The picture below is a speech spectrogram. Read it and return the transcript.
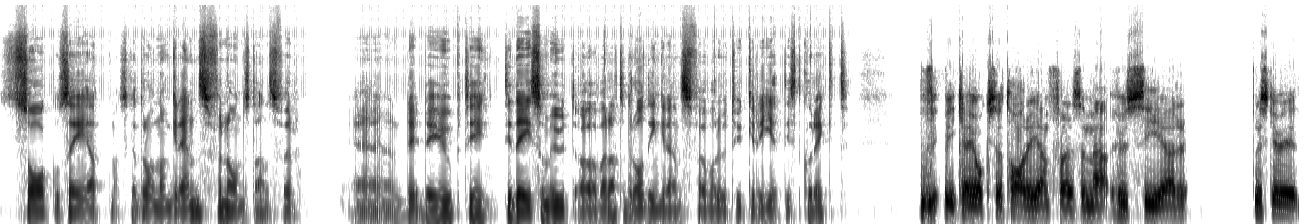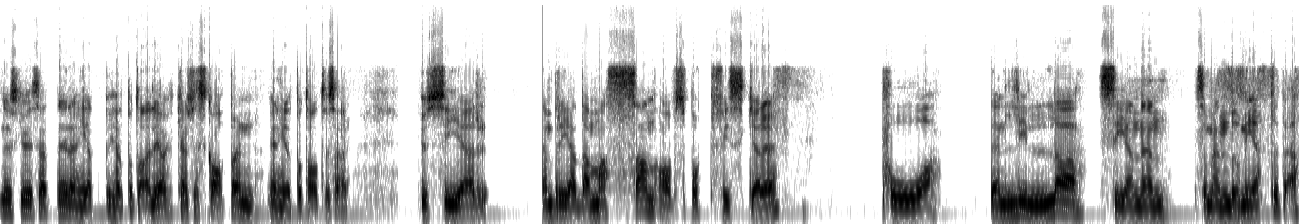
sak att säga att man ska dra någon gräns för någonstans. För eh, Eh, det, det är ju upp till, till dig som utövare att dra din gräns för vad du tycker är etiskt korrekt. Vi, vi kan ju också ta det i jämförelse med hur ser... Nu ska vi, nu ska vi sätta ner en het, helt potatis, eller jag kanske skapar en, en het potatis här. Hur ser den breda massan av sportfiskare på den lilla scenen som ändå metet är?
